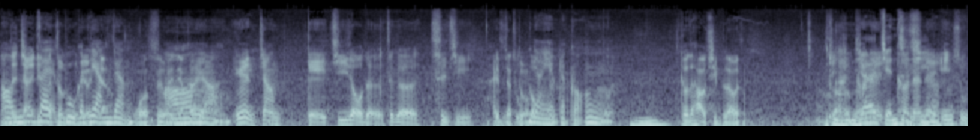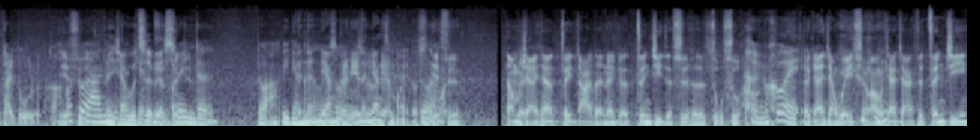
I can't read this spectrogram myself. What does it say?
然后再加一点，再做补个量这样。我是会这样，对啊，因为你这样给肌肉的这个刺激还是足够，量也比较够。嗯，对，嗯，都是好奇，不知道为什么。你现在减脂期的因素太多了，也是。对啊，你现在不是吃的比较所以你的对啊，力量、能量、能量什么也都是。也是。那我们讲一下最大的那个增肌的适合的组数，很会。对，刚才讲维持嘛，我们现在讲的是增肌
